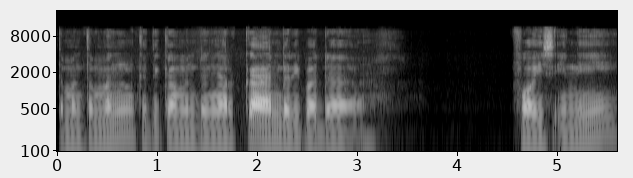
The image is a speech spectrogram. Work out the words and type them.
teman-teman ketika mendengarkan daripada voice ini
